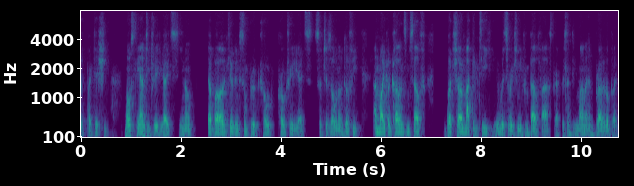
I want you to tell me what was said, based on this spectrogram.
of partition, mostly anti-treatyites, you know, but including some pro-treatyites such as Eoin O'Duffy and Michael Collins himself. But Sean MacEntee, who was originally from Belfast representing Monaghan, brought it up at,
